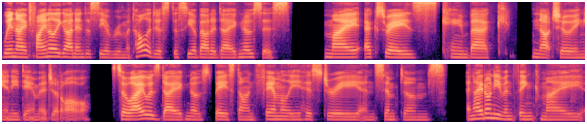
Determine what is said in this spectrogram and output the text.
When I finally got in to see a rheumatologist to see about a diagnosis, my x rays came back not showing any damage at all. So I was diagnosed based on family history and symptoms. And I don't even think my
